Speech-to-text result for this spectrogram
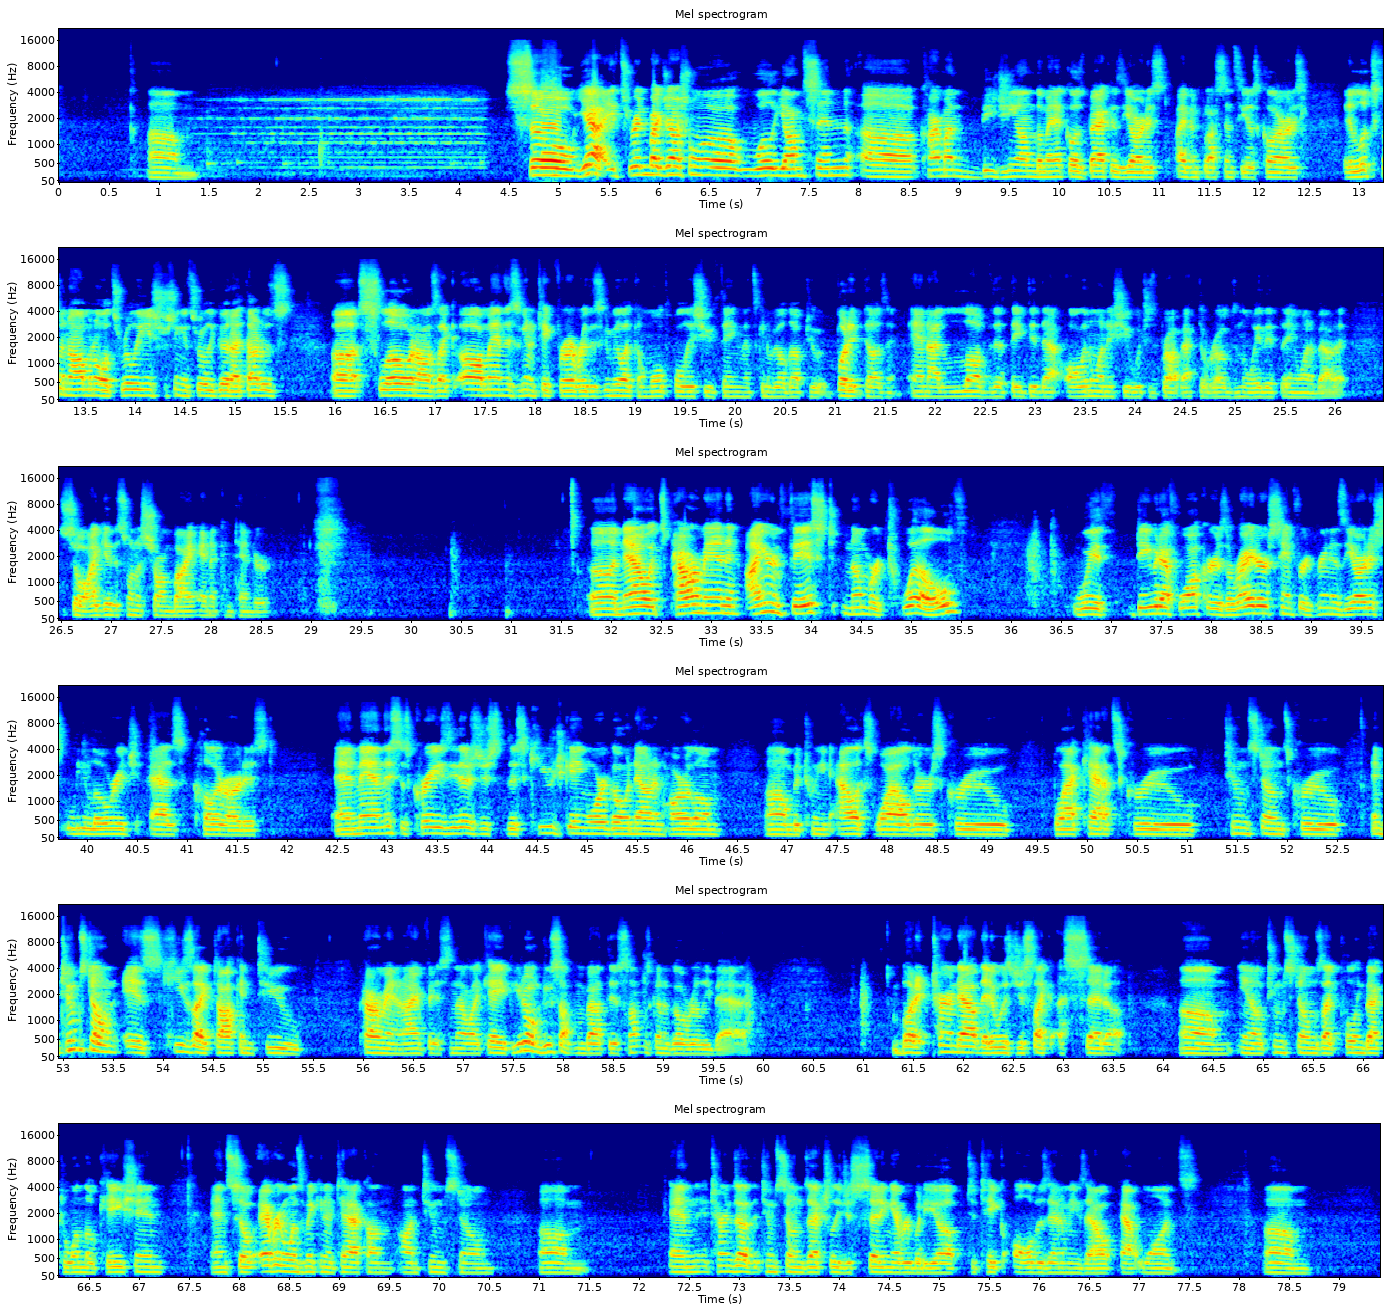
Um, so yeah, it's written by Joshua Williamson. Uh, Carmen Di Giandomenico is back as the artist. Ivan Plascencia is color artist. It looks phenomenal. It's really interesting. It's really good. I thought it was uh, slow, and I was like, oh man, this is going to take forever. This is going to be like a multiple issue thing that's going to build up to it. But it doesn't. And I loved that they did that all in one issue, which has brought back the Rogues and the way that they went about it. So I give this one a strong buy and a contender. Uh, now it's Power Man and Iron Fist number 12 with David F. Walker as the writer, Sanford Greene as the artist, Lee Loughridge as color artist. And man, this is crazy. There's just this huge gang war going down in Harlem um, between Alex Wilder's crew, Black Cat's crew, Tombstone's crew. And Tombstone is, he's like talking to Power Man and Iron Fist, and they're like, hey, if you don't do something about this, something's going to go really bad. But it turned out that it was just like a setup. Um, you know, Tombstone's like pulling back to one location, and so everyone's making an attack on, on Tombstone. Um, and it turns out that Tombstone's actually just setting everybody up to take all of his enemies out at once. Um,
